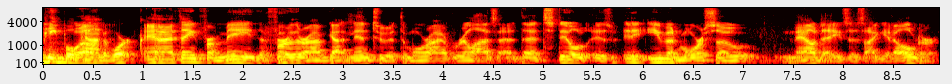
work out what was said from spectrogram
people Well, kind of work And I think for me, the further I've gotten into it, the more I've realized that that still is even more so nowadays as I get older.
